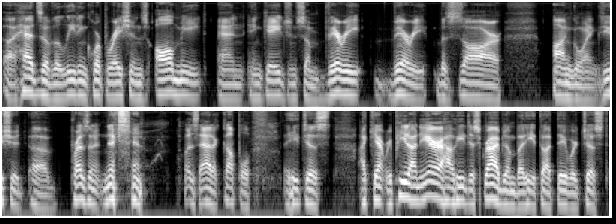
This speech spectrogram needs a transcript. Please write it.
uh, heads of the leading corporations all meet and engage in some very, very bizarre ongoings. You should, uh, President Nixon was at a couple. He just, I can't repeat on the air how he described them, but he thought they were just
